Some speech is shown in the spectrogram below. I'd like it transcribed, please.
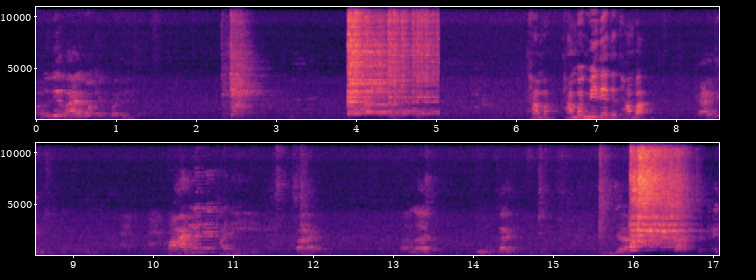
डोक्यात थांबा थांबा मी देते थांबा? पाडलं ते? खाली. काय? मला तू काय तुझ्या हातचं काय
